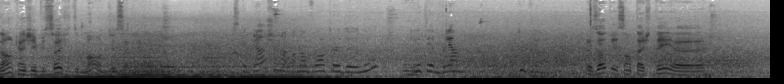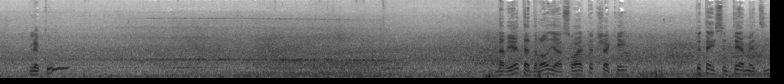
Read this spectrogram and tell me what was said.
Non, quand j'ai vu ça, j'ai dit, mon Dieu Seigneur. Parce que blanche, on, en voit près de nous, mhm. il était blanc, tout blanc. Les autres, ils sont achetés euh, le cou. Daria était drôle hier soir, toute choquée, toute insultée. Elle me dit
